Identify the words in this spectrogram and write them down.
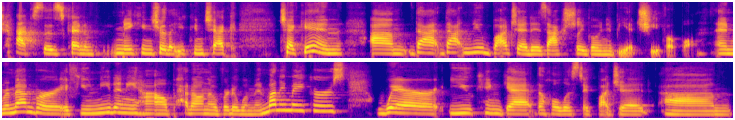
checks is kind of making sure that you can check check in um, that that new budget is actually going to be achievable and remember if you need any help head on over to women moneymakers where you can get the holistic budget um,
